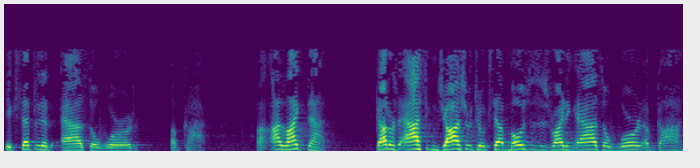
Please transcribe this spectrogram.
He accepted it as the Word of God. I like that. God was asking Joshua to accept Moses' writing as a Word of God.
